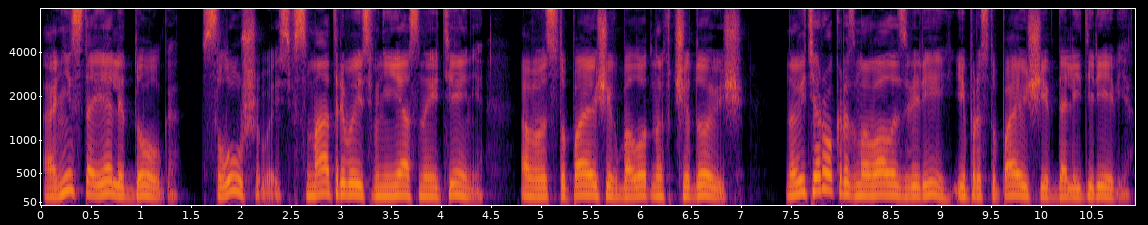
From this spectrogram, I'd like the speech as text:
Они стояли долго, вслушиваясь, всматриваясь в неясные тени, в выступающих болотных чудовищ, но ветерок размывал зверей и проступающие вдали деревья.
